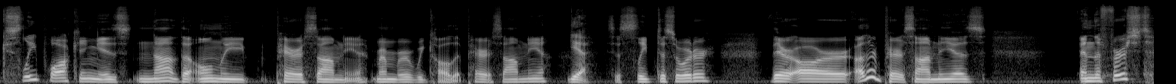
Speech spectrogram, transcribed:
Chuck, sleepwalking is not the only parasomnia. Remember, we called it parasomnia? Yeah. It's a sleep disorder. There are other parasomnias. And the first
